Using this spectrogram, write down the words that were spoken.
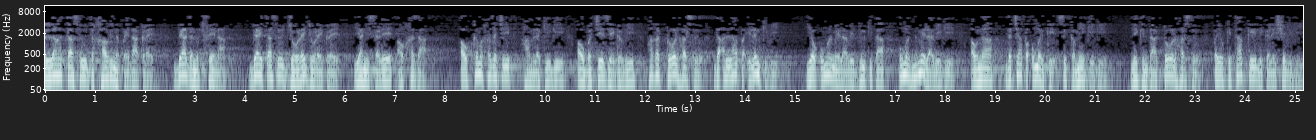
الله تاسو د خاورې نه پیدا کړی بیا د نطفه نه بیا تاسو جوړې جوړې کړی یعنی سړی او خزا او کوم خزا چې حمله کیږي او بچي زیږوي هغه ټول هرڅ د الله په علم کې وي یو عمر میلاوي دن کی تا عمر نه میلاويږي او نه د چا په عمر کې څه کمی کیږي لیکن دا ټول هرڅ په یو کتاب کې لیکل شوی وي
